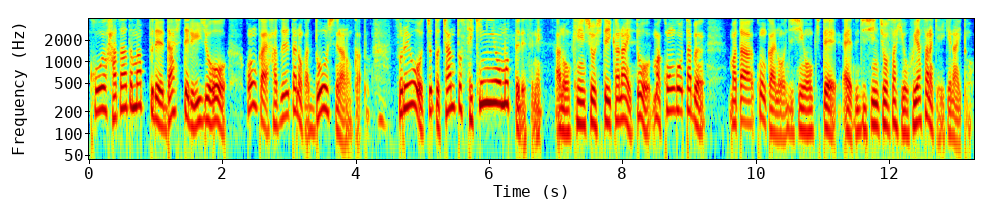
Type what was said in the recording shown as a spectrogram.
こういうハザードマップで出している以上、今回外れたのがどうしてなのかと。それをちょっとちゃんと責任を持ってですね、あの、検証していかないと、まあ、今後多分、また今回の地震が起きて、えー地震調査費を増やさなきゃいけないと。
